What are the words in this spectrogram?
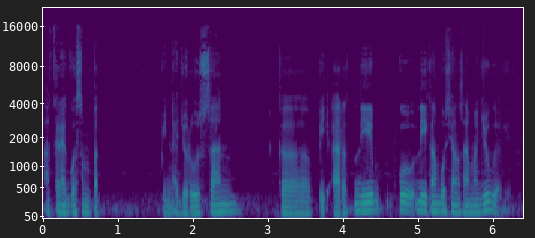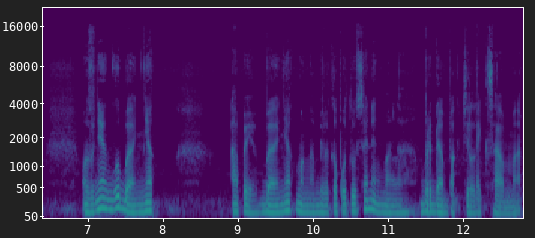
akhirnya gue sempet pindah jurusan ke PR di di kampus yang sama juga gitu. Maksudnya gue banyak apa ya banyak mengambil keputusan yang malah berdampak jelek sama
